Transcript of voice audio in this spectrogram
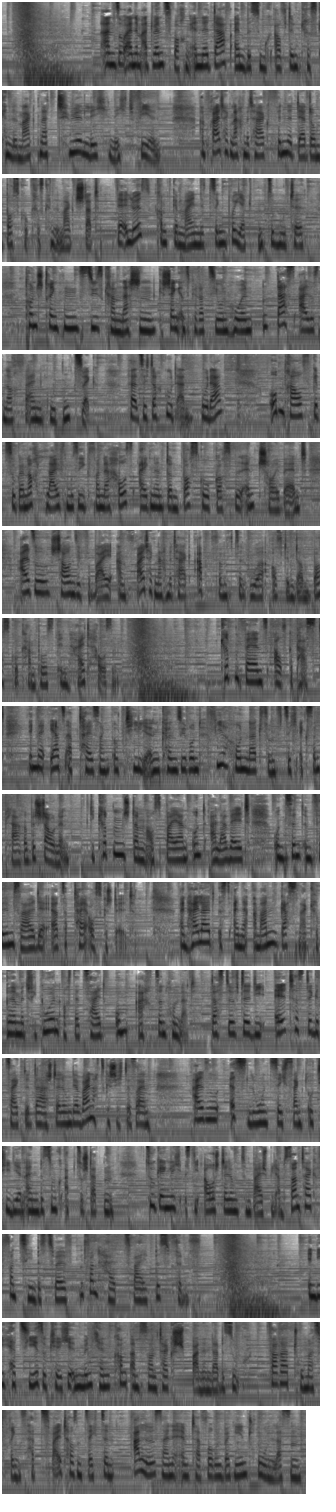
An so einem Adventswochenende darf ein Besuch auf dem Christkindlmarkt natürlich nicht fehlen. Am Freitagnachmittag findet der Dom Bosco Christkindlmarkt statt. Der Erlös kommt gemeinnützigen Projekten zugute. Punsch trinken, Süßkram naschen, Geschenkinspiration holen und das alles noch für einen guten Zweck. Hört sich doch gut an, oder? Obendrauf gibt es sogar noch Live-Musik von der hauseigenen Don Bosco Gospel and Joy Band. Also schauen Sie vorbei am Freitagnachmittag ab 15 Uhr auf dem Don Bosco Campus in Heidhausen. Krippenfans aufgepasst! In der Erzabtei St. Ottilien können Sie rund 450 Exemplare bestaunen. Die Krippen stammen aus Bayern und aller Welt und sind im Filmsaal der Erzabtei ausgestellt. Ein Highlight ist eine Ammann-Gassner-Krippe mit Figuren aus der Zeit um 1800. Das dürfte die älteste gezeigte Darstellung der Weihnachtsgeschichte sein. Also es lohnt sich, St. Ottilien einen Besuch abzustatten. Zugänglich ist die Ausstellung zum Beispiel am Sonntag von 10 bis 12 und von halb 2 bis 5. In die Herz-Jesu-Kirche in München kommt am Sonntag spannender Besuch. Pfarrer Thomas Frings hat 2016 alle seine Ämter vorübergehend ruhen lassen.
